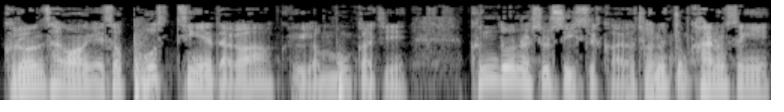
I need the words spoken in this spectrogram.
그런 상황에서 포스팅에다가 그리고 연봉까지 큰 돈을 쓸 수 있을까요? 저는 좀 가능성이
